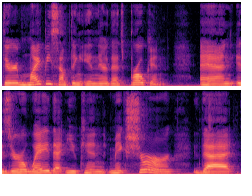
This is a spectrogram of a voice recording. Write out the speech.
there might be something in there that's broken. And is there a way that you can make sure that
